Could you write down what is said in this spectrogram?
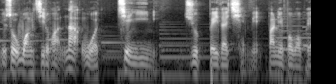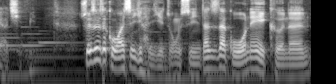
有时候忘记的话，那我建议你就背在前面，把你的包包背在前面。所以这在国外是一件很严重的事情，但是在国内可能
